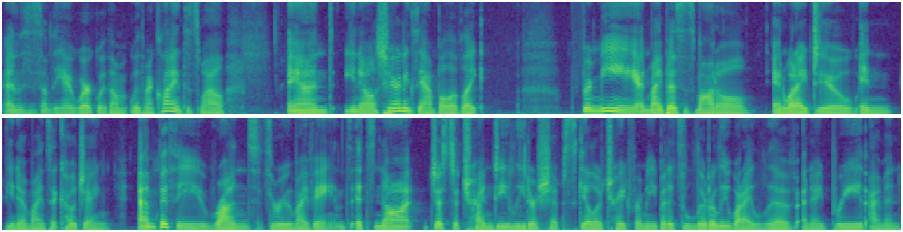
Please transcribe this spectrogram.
And this is something I work with um, with my clients as well. And, you know, I'll share an example of like for me and my business model and what I do in, you know, mindset coaching, empathy runs through my veins. It's not just a trendy leadership skill or trait for me, but it's literally what I live and I breathe. I'm an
